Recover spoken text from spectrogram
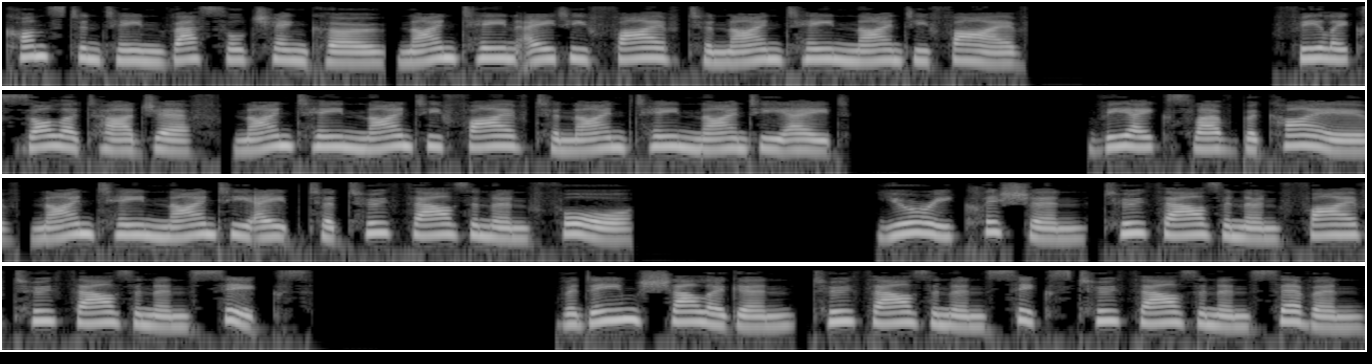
Konstantin Vasilchenko (1985–1995), Felix Zolotarjev (1995–1998). Vyacheslav Bakayev (1998–2004), Yuri Klishin (2005–2006), Vadim Shaligin (2006–2007),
